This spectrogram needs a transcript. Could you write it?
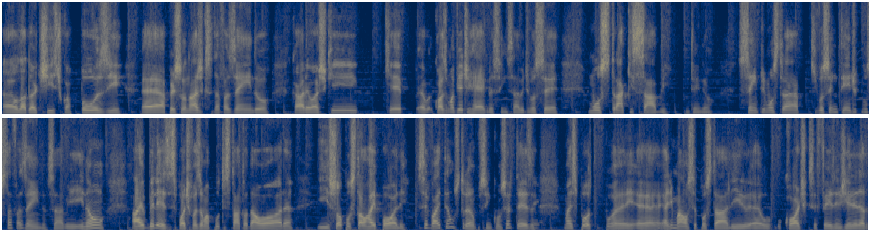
é, o lado artístico, a pose, é, a personagem que você tá fazendo, cara, eu acho que, que é, é quase uma via de regra, assim, sabe? De você mostrar que sabe, entendeu? sempre mostrar que você entende o que você está fazendo, sabe? E não, ah, beleza, você pode fazer uma puta estátua da hora e só postar um high poly. Você vai ter uns trampos, sim, com certeza. Sim. Mas, pô, pô é, é, animal você postar ali é, o, o, corte que você fez, a engenharia da,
